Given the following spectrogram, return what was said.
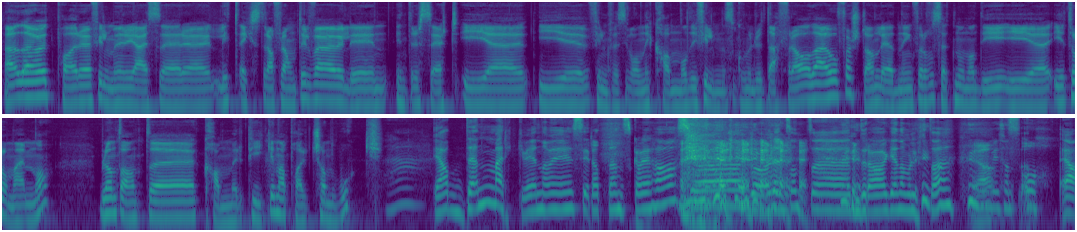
Ja, Det er jo et par eh, filmer jeg ser eh, litt ekstra fram til, for jeg er veldig interessert i, eh, i filmfestivalen i Cannes og de filmene som kommer ut derfra. Og det er jo første anledning for å få sett noen av de i, i Trondheim nå. Blant annet eh, 'Kammerpiken' av Park Chan-wook. Ja, den merker vi når vi sier at den skal vi ha, så går det et sånt eh, drag gjennom lufta. Ja. Sånn, åh. Ja,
